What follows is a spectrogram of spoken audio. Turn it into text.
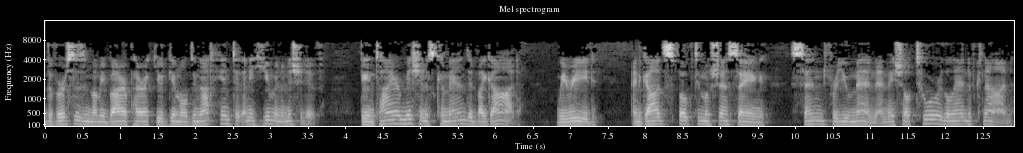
The verses in Bamidbar Perek Yud Gimel do not hint at any human initiative. The entire mission is commanded by God. We read, And God spoke to Moshe saying, Send for you men, and they shall tour the land of Canaan,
